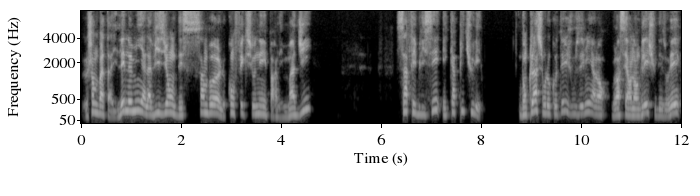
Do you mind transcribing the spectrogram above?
le champ de bataille. L'ennemi a la vision des symboles confectionnés par les magis s'affaiblissait et capitulait. Donc là, sur le côté, je vous ai mis, alors, voilà, c'est en anglais, je suis désolé.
